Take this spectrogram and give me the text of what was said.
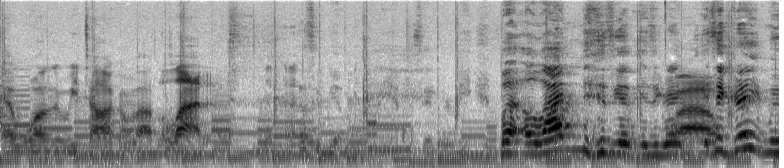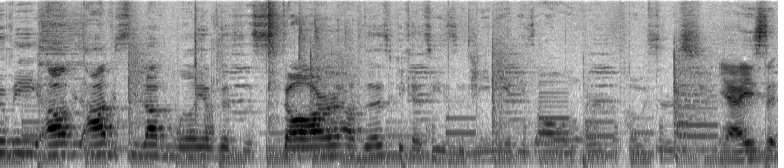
when we talk about Aladdin. That's gonna be But Aladdin is a, is a great. Wow. It's a great movie. Obviously, Robin Williams is the star of this because he's the genie and he's all over the posters. yeah, he's the.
